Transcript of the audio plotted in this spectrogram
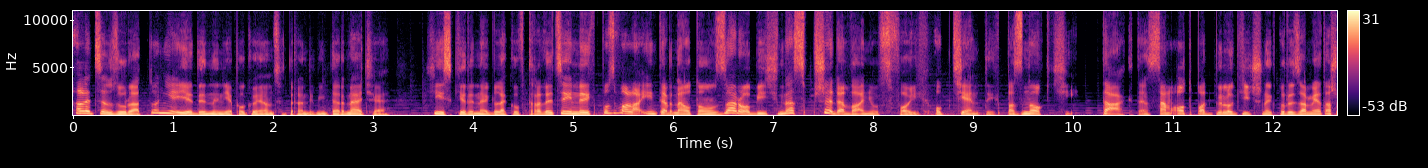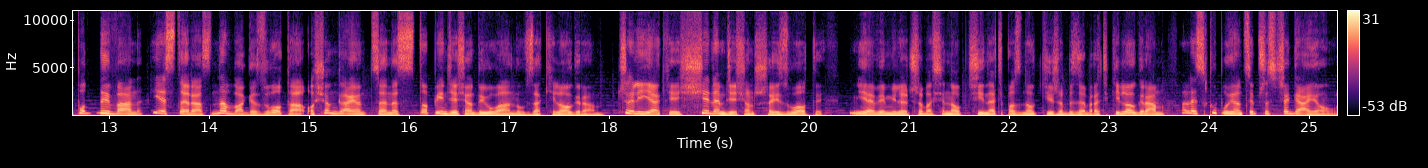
Ale cenzura to nie jedyny niepokojący trend w internecie. Chiński rynek leków tradycyjnych pozwala internautom zarobić na sprzedawaniu swoich obciętych paznokci. Tak, ten sam odpad biologiczny, który zamiatasz pod dywan, jest teraz na wagę złota, osiągając cenę 150 juanów za kilogram, czyli jakieś 76 zł. Nie wiem ile trzeba się naobcinać paznokci, żeby zebrać kilogram, ale skupujący przestrzegają.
